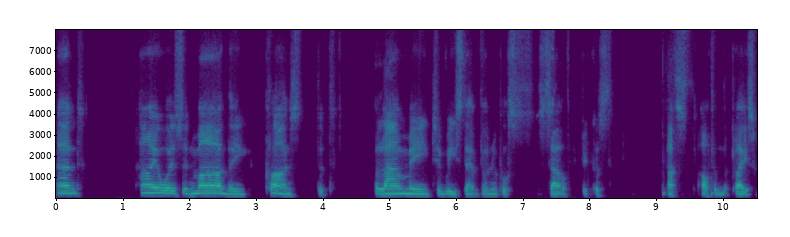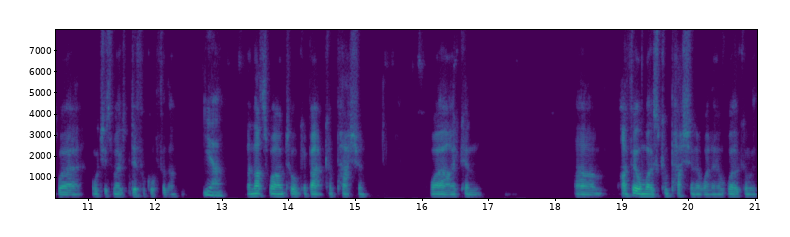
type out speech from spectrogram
And I always admire the clients that allow me to reach their vulnerable self because that's often the place where which is most difficult for them. Yeah. And that's why I'm talking about compassion, where I can um, I feel most compassionate when I'm working with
